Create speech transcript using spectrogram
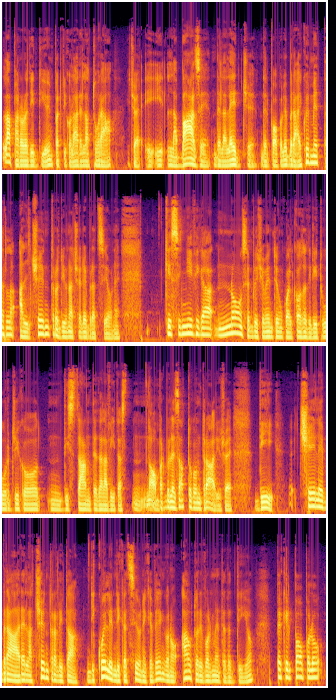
la parola di Dio, in particolare la Torah, cioè la base della legge del popolo ebraico, e metterla al centro di una celebrazione che significa non semplicemente un qualcosa di liturgico mh, distante dalla vita, no, proprio l'esatto contrario, cioè di celebrare la centralità di quelle indicazioni che vengono autorevolmente da Dio perché il popolo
